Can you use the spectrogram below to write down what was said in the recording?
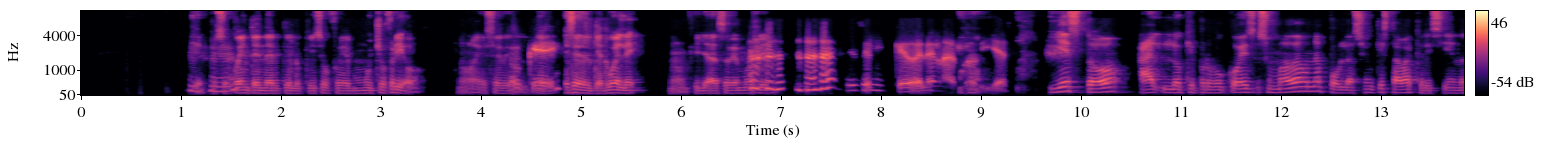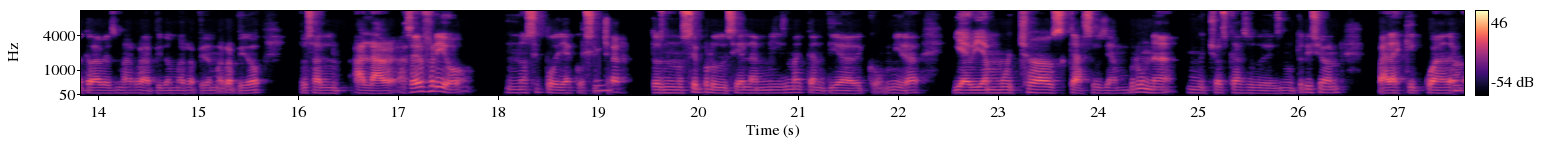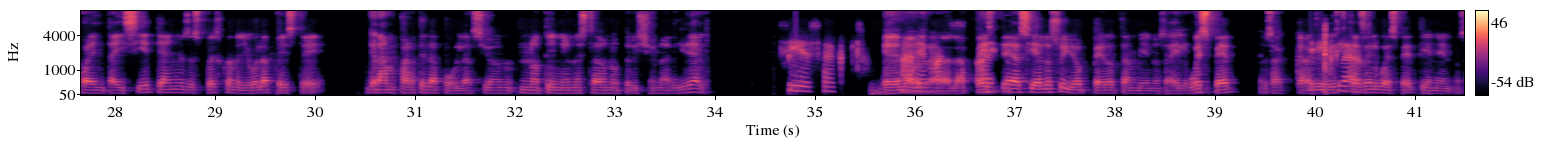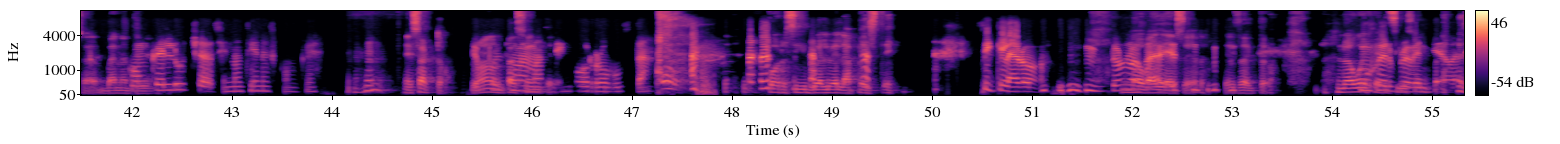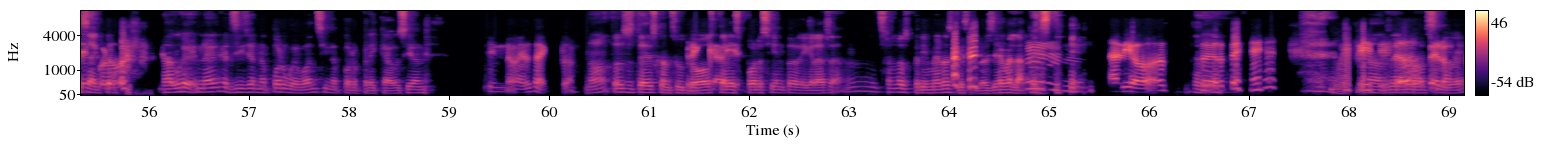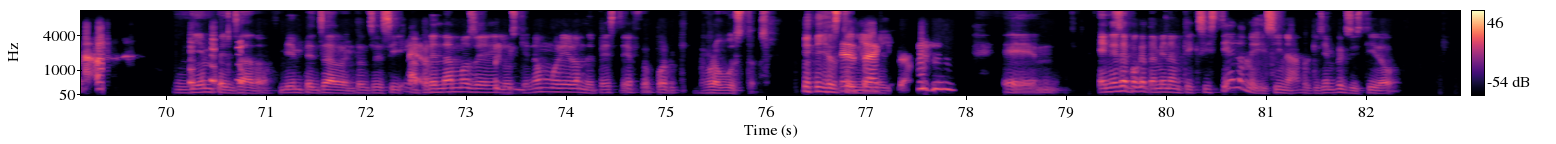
que pues se puede entender que lo que hizo fue mucho frío, ¿no? Ese del, Ok. del- ese del que duele, ¿no? Que ya sabemos bien. Es el que duele en las rodillas. Y esto a- lo que provocó es, sumado a una población que estaba creciendo cada vez más rápido, más rápido, más rápido, pues al, al hacer frío no se podía Sí. cosechar. Entonces no se producía la misma cantidad de comida y había muchos casos de hambruna, muchos casos de desnutrición, para que cua- 47 años después, cuando llegó la peste, gran parte de la población no tenía un estado nutricional ideal. Sí, exacto. O Además, la peste hacía lo suyo, pero también, o sea, el huésped, o sea, características claro. del huésped tienen, o sea, van a ¿Con tener. qué luchas si no tienes con qué? Ujú, exacto, Yo ¿no? por Un eso me paciente, mantengo robusta. por si vuelve la peste, Sí, claro. Tú no no vaya a sabes. ser, exacto. No hago Mujer ejercicio, en- prevenida vale por exacto. dos. No hago, no hago ejercicio no por huevón, sino por precaución, Sí, no, exacto. ¿no? Todos ustedes con su Precavido. por ciento de grasa, mm, son los primeros que se los lleva la peste. Mm, adiós. Suerte. Muy sí, ¿eh? Bien pensado, bien pensado. Entonces, sí, claro. aprendamos de los que no murieron de peste fue por robustos. Ellos tenían. Exacto. Eh, en esa época también, aunque existía la medicina, porque siempre ha existido,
